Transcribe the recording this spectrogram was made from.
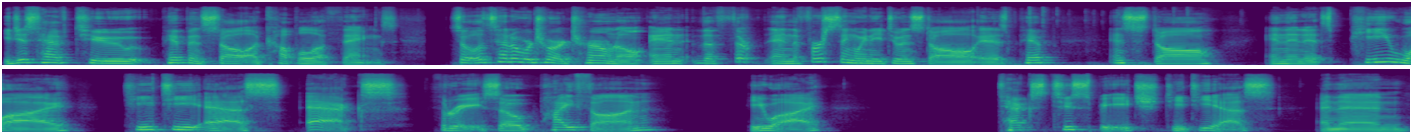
You just have to pip install a couple of things. So let's head over to our terminal, and the, and the first thing we need to install is pip install, and then it's py TTSX3. So Python, PY, text to speech, TTS, and then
